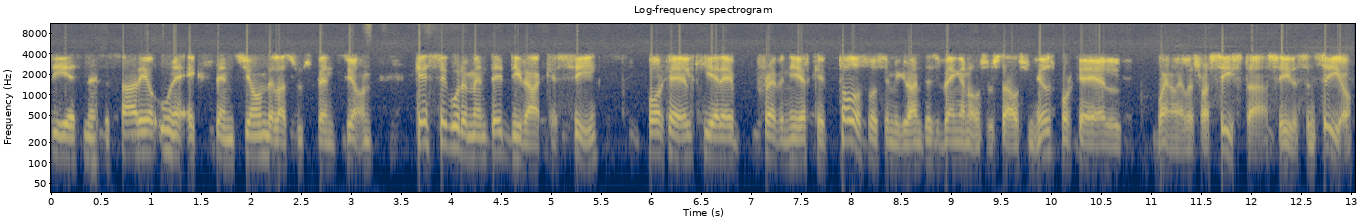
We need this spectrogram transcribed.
si es necesario una extensión de la suspensión, que seguramente dirá que sí, porque él quiere prevenir que todos los inmigrantes vengan a los Estados Unidos, porque él, bueno, él es racista, así de sencillo.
